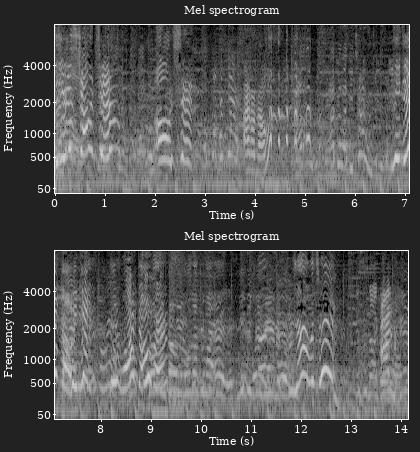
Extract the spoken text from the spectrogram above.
Did you just challenge him? Oh shit. I don't know. I feel like he's challenging me. Though. he did though. He did. He walked over. Yeah, legit. This is not going I'm well. him.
